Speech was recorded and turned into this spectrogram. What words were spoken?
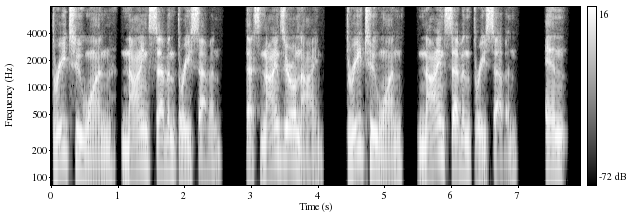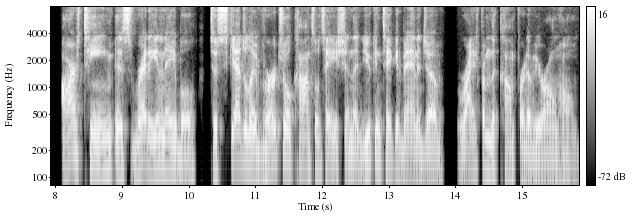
321 9737. That's 909 321 9737. And our team is ready and able to schedule a virtual consultation that you can take advantage of right from the comfort of your own home.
